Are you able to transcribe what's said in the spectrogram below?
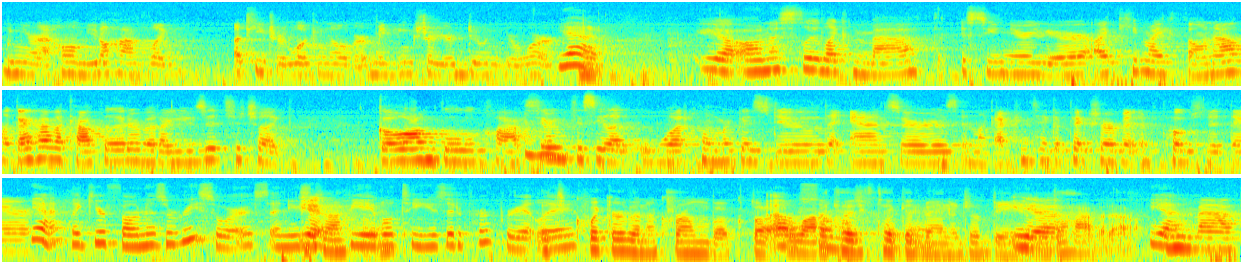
when you're at home, you don't have like a teacher looking over, making sure you're doing your work. Yeah. Yeah, honestly, like math is senior year. I keep my phone out. Like I have a calculator, but I use it to, to like go on Google Classroom to see like what homework is due, the answers, and like I can take a picture of it and post it there. Yeah, like your phone is a resource and you should Exactly. be able to use it appropriately. It's quicker than a Chromebook, but a Oh, lot so of kids take quicker. advantage of being Yeah. able to have it out. Yeah. In math,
